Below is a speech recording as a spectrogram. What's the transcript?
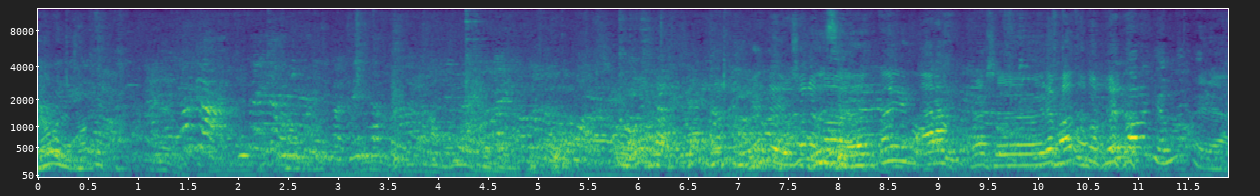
이거는 좋겠다. 근데 요새는 뭐, 빨리 뭐. 그래서 이래 봐도 뭐 별다른 게 없는 거야.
